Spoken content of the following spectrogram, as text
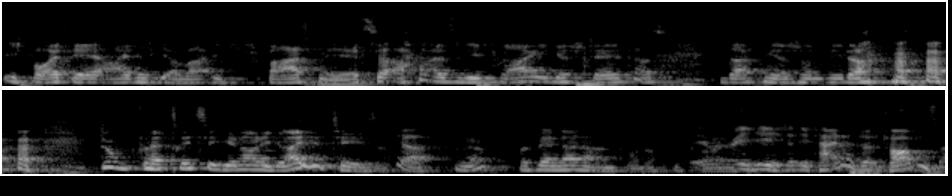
ich wollte ja eigentlich, aber ich spaß mir jetzt. Als du die Frage gestellt hast, dachte ich mir schon wieder, du vertrittst hier genau die gleiche These. Ja. Ne? Was wäre deine Antwort auf die Frage? Ich, ich, ich teile Torbens äh,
